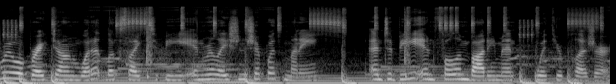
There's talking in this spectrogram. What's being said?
we will break down what it looks like to be in relationship with money and to be in full embodiment with your pleasure.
